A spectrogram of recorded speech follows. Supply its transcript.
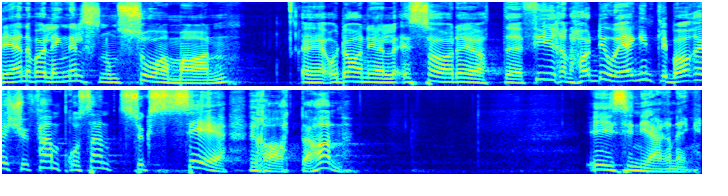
Det ene var lignelsen om såmannen. Eh, og Daniel sa det at eh, fyren hadde jo egentlig bare 25% suksessrate, han, i sin gjerning.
